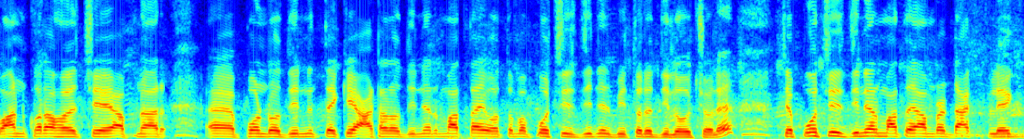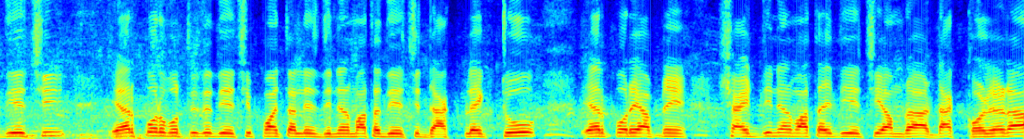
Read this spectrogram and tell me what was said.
ওয়ান করা হয়েছে আপনার পনেরো দিন থেকে আঠারো দিনের মাথায় অথবা পঁচিশ দিনের ভিতরে দিলেও চলে। যে পঁচিশ দিনের মাথায় আমরা ডাক প্লেগ দিয়েছি। এর পরবর্তীতে দিয়েছি পঁয়তাল্লিশ দিনের মাথায় দিয়েছি ডাক প্লেগ টু। এরপরে আপনি ষাট দিনের মাথায় দিয়েছি আমরা ডাক কলেরা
